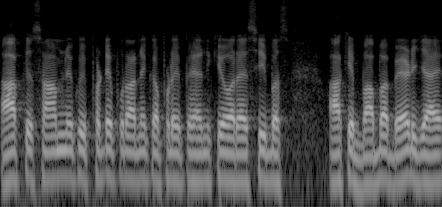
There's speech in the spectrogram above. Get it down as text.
آپ کے سامنے کوئی پھٹے پرانے کپڑے پہن کے اور ایسی بس آ کے بابا بیٹھ جائے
